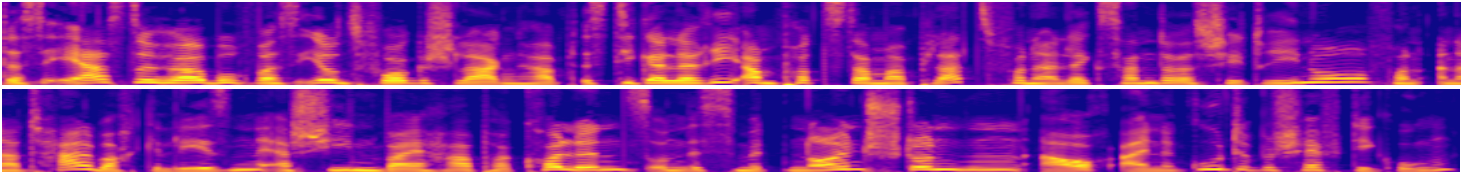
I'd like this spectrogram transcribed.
Das erste Hörbuch, was ihr uns vorgeschlagen habt, ist Die Galerie am Potsdamer Platz von Alexandra Schedrino von Anna Thalbach gelesen, erschienen bei HarperCollins und ist mit neun Stunden auch eine gute Beschäftigung.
